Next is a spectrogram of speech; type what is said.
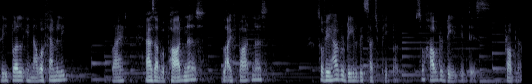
people in our family, right? As our partners, life partners. So we have to deal with such people. So how to deal with this problem?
